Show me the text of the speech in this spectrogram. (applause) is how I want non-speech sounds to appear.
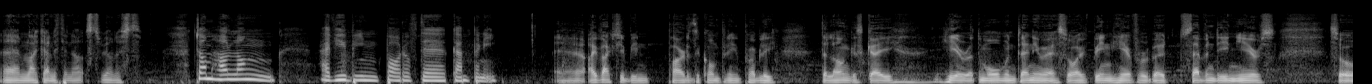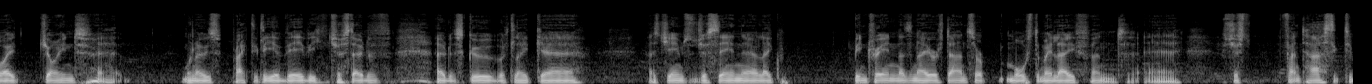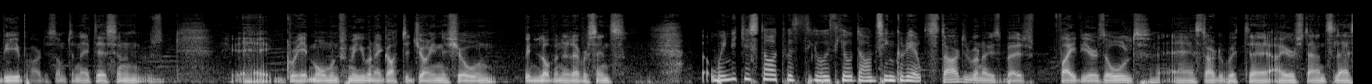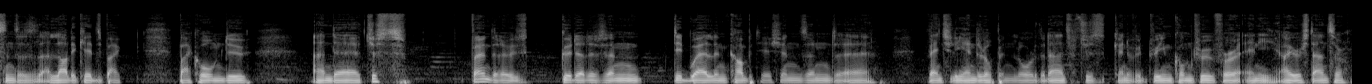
um, like anything else, to be honest. Tom, how long have you been part of the company? Uh, I've actually been part of the company probably the longest guy here at the moment anyway. So I've been here for about 17 years. So I joined uh, when I was practically a baby, (laughs) just out of out of school. But like uh, as James was just saying there, like been training as an Irish dancer most of my life, and uh, it was just fantastic to be a part of something like this, and it was a great moment for me when I got to join the show, and been loving it ever since. When did you start with your, with your dancing career? Started when I was about five years old. Uh, started with uh, Irish dance lessons, as a lot of kids back back home do, and uh, just found that I was good at it and did well in competitions, and uh, eventually ended up in Lord of the Dance, which is kind of a dream come true for any Irish dancer.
